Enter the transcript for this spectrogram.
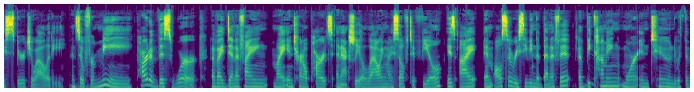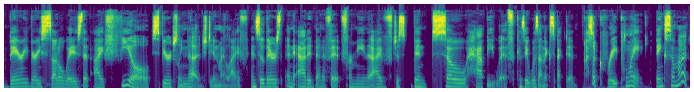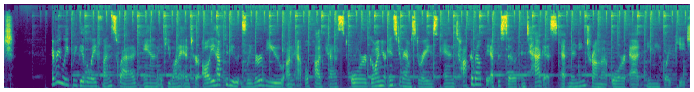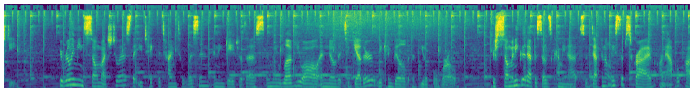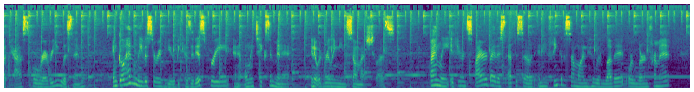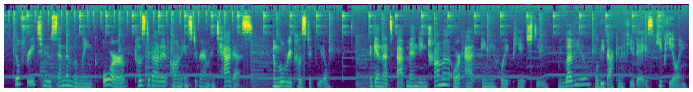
spirituality. And so for me, part of this work of identifying my internal parts and actually allowing myself to feel is I am also receiving the benefit of becoming more in tune with the very, very subtle ways that I feel spiritually nudged in my life. And so there's an added benefit for me that I've just been so happy with because it was unexpected. That's a great point. Thanks so much. Every week we give away fun swag, and if you want to enter, all you have to do is leave a review on Apple Podcast or go on your Instagram stories and talk about the episode and tag us at Mending Trauma or at Amy Hoyt PhD. It really means so much to us that you take the time to listen and engage with us, and we love you all and know that together we can build a beautiful world. There's so many good episodes coming up, so definitely subscribe on Apple Podcasts or wherever you listen. And go ahead and leave us a review because it is free and it only takes a minute, and it would really mean so much to us. Finally, if you're inspired by this episode and you think of someone who would love it or learn from it, feel free to send them the link or post about it on Instagram and tag us, and we'll repost a few. Again, that's at Mending Trauma or at Amy Hoyt PhD. We love you. We'll be back in a few days. Keep healing.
